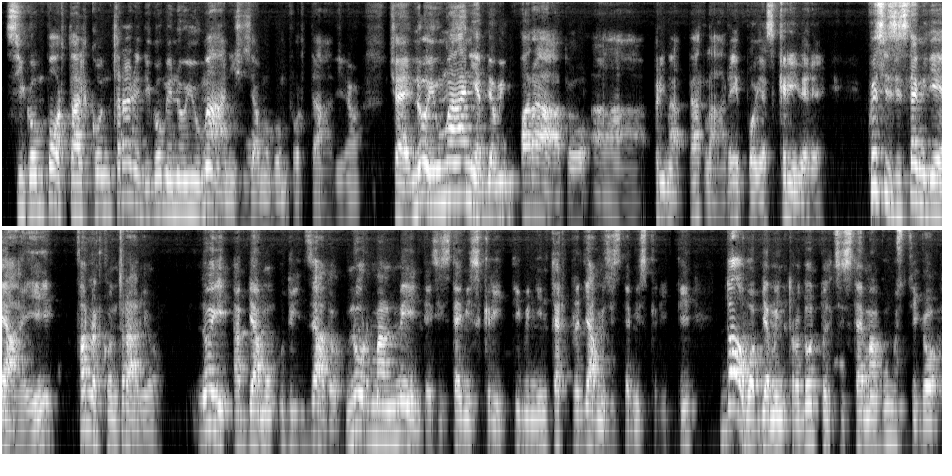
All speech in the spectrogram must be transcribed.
si comporta al contrario di come noi umani ci siamo comportati. No? Cioè, noi umani abbiamo imparato a prima a parlare e poi a scrivere. Questi sistemi di AI fanno al contrario. Noi abbiamo utilizzato normalmente i sistemi scritti, quindi interpretiamo i sistemi scritti, dopo abbiamo introdotto il sistema acustico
